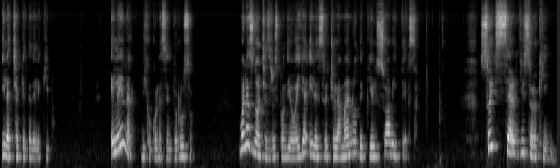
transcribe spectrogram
y la chaqueta del equipo. Elena, dijo con acento ruso. Buenas noches, respondió ella y le estrechó la mano de piel suave y tersa. Soy Sergi Sorokin.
